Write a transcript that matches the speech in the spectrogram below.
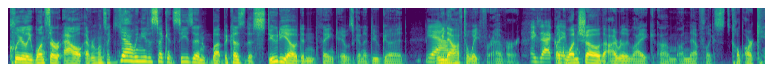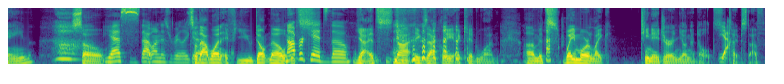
clearly once they're out, everyone's like, "Yeah, we need a second season." But because the studio didn't think it was going to do good, Yeah. We now have to wait forever. Exactly. Like one show that I really like um, on Netflix, it's called Arcane. so yes, that one is really good. so that one, if you don't know, not for kids though. Yeah, it's not exactly a kid one. Um, it's way more like teenager and young adults Yeah. type stuff.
